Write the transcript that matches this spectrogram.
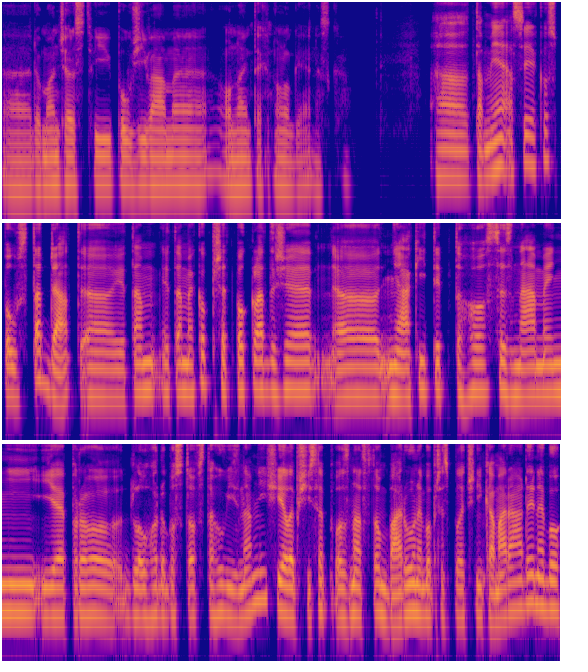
uh, do manželství používáme online technologie dneska. Uh, tam je asi jako spousta dat, uh, je, tam, je tam jako předpoklad, že uh, nějaký typ toho seznámení je pro dlouhodobost toho vztahu významnější, je lepší se poznat v tom baru nebo přes společní kamarády, nebo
